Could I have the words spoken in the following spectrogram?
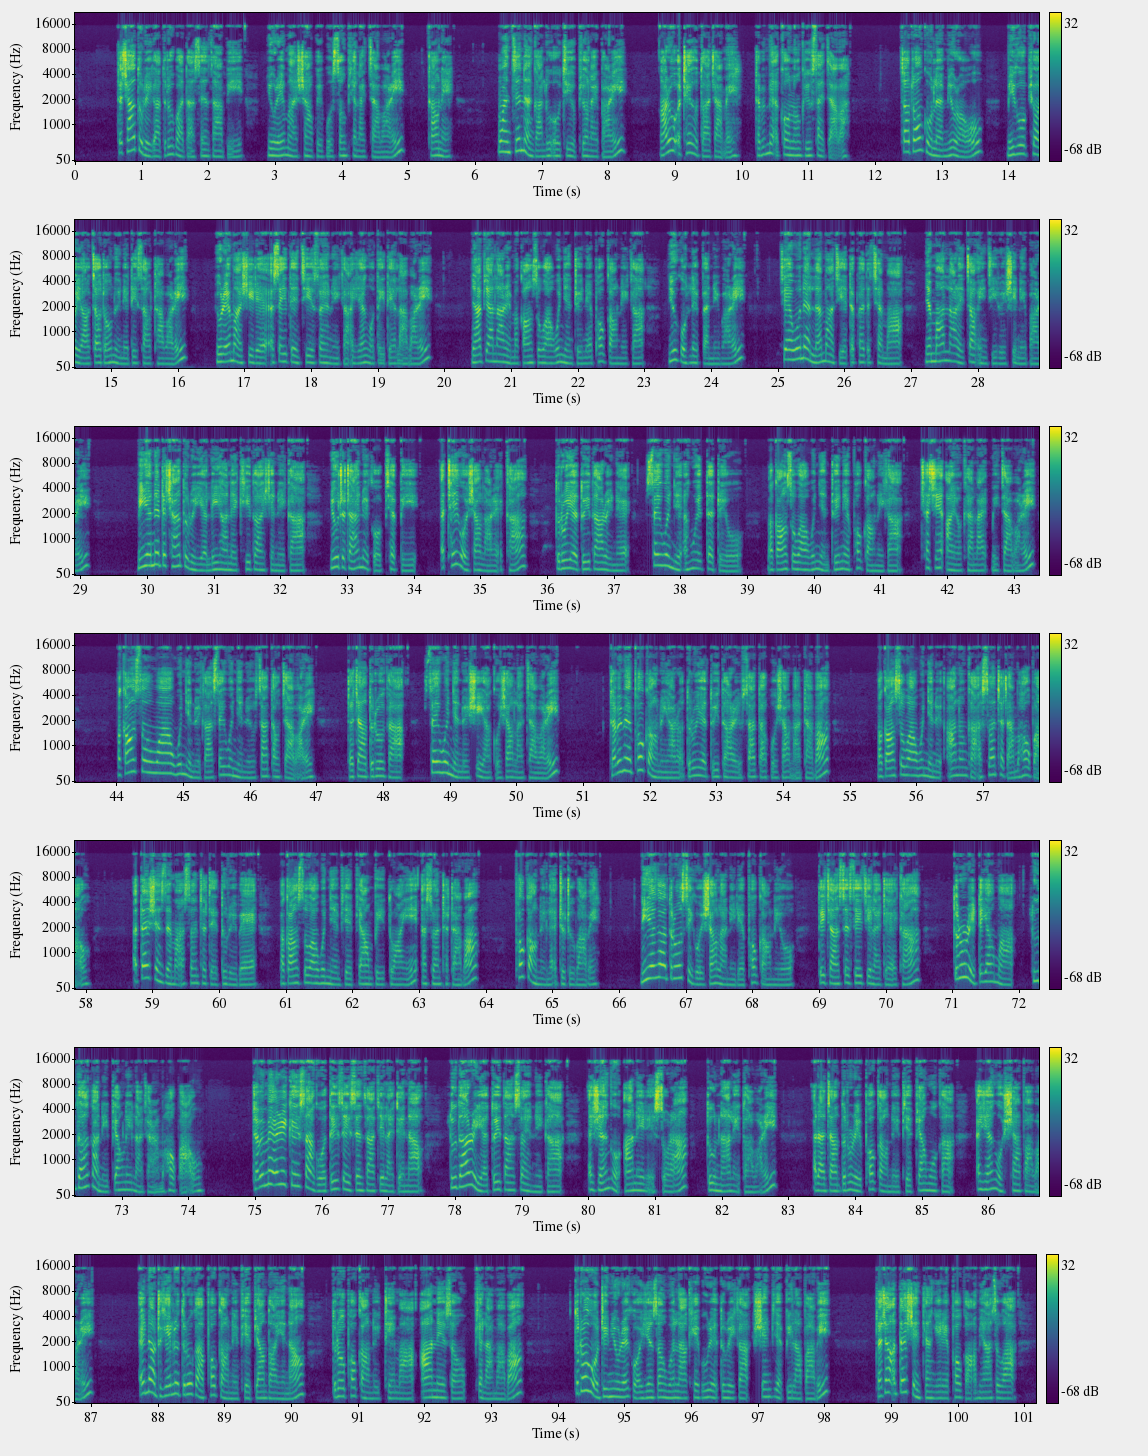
တခြားသူတွေကသူတို့ဘာသာစဉ်းစားပြီးမြို့ထဲမှာရှောက်ဖွေဖို့ဆုံးဖြတ်လိုက်ကြပါတယ်။ကောင်းတယ်။ဝမ်ကျင်းနန်ကလူအုပ်ကြီးကိုပြောလိုက်ပါတယ်။ငါတို့အထက်ကိုသွားကြမယ်။ဒါပေမဲ့အကုန်လုံး view ဆိုင်ကြပါ။ကြောက်တုံးကိုလန်မြို့တော်ကိုမိခိုးဖြော့ရောင်ကြောက်တုံးတွေနဲ့တိစောက်ထားပါတယ်။မြို့ထဲမှာရှိတဲ့အစိမ့်တင်ကြီးစွမ်းတွေကအရန်ကိုတိတ်တဲလာပါတယ်။ များပြားလာတဲ့မကောင်းဆိုးဝါဝိညာဉ်တွေနဲ့ဖောက်ကောင်တွေကမြို့ကိုလှည့်ပတ်နေပါတယ်။ကျယ်ဝန်းတဲ့လမ်းမကြီးရဲ့တစ်ဖက်တစ်ချက်မှာမြမလာတဲ့ကြောက်အင်ကြီးတွေရှိနေပါတယ်။နေရနဲ့တခြားသူတွေရဲ့လေဟာနဲ့ခီးသွားရှင်တွေကမြို့တတိုင်းတွေကိုဖျက်ပြီးအထက်ကိုရောက်လာတဲ့အခါသူတို့ရဲ့သွေးသားတွေနဲ့စိတ်ဝိညာဉ်အငွေ့အသက်တွေကိုမကောင်းဆိုးဝါဝိညာဉ်တွေးနဲ့ဖောက်ကောင်တွေကချက်ချင်းအာရုံခံလိုက်မိကြပါတယ်။မကောင်းဆိုးဝါဝိညာဉ်တွေကစိတ်ဝိညာဉ်တွေကိုစားတောက်ကြပါတယ်။ဒါကြောင့်သူတို့က စိတ်ဝိညာဉ်တွေရှိရာကိုရောက်လာကြပါတယ်။ဒါပေမဲ့ဖောက်ကောင်တွေကတော့သူတို့ရဲ့သွေးသားတွေကိုစားတောက်ဖို့ရောက်လာတာပါ။မကောင်းဆိုးဝါဝိညာဉ်တွေအားလုံးကအစွမ်းထက်တာမဟုတ်ပါဘူး။အသက်ရှင်စင်မှာအစွမ်းထက်တဲ့သူတွေပဲမကောင်းဆိုးဝါးဝိညာဉ်ဖြစ်ပြောင်းပြီးသွားရင်အစွမ်းထက်တာပါဖုတ်ကောင်တွေလည်းအတူတူပါပဲနီယန်ကသူတို့စီကိုရောက်လာနေတဲ့ဖုတ်ကောင်တွေကိုတေချာစစ်ဆေးကြည့်လိုက်တဲ့အခါသူတို့တွေတယောက်မှလူသားကနေပြောင်းလဲလာကြတာမဟုတ်ပါဘူးဒါပေမဲ့အဲ့ဒီကိစ္စကိုအသေးစိတ်စဉ်းစားကြည့်လိုက်တဲ့နောက် လူသားတွေရဲ့သွေးသားဆွမ်းတွေကအရန်ကိုအားနေတယ်ဆိုတာသူနားလည်သွားပါတယ်အဲဒါကြောင့်သူတို့တွေဖုတ်ကောင်တွေဖြစ်ပြောင်းဖို့ကအရန်ကိုရှားပါပါတယ်အဲ့နောက်တကယ်လို့သူတို့ကဖောက်ကောင်တွေဖြစ်ပြောင်းသွားရင်တော့သူတို့ဖောက်ကောင်တွေထဲမှာအားနည်းဆုံးဖြစ်လာမှာပါသူတို့ကိုဒီမျိုးတွေကိုအရင်ဆုံးဝင်လာခဲ့ဘူးတဲ့သူတွေကရှင်းပြပြီးလာပါပြီဒါကြောင့်အသက်ရှင်ကြံခဲ့တဲ့ဖောက်ကောင်အများစုက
